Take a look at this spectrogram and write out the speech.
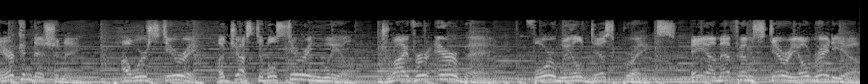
air conditioning, power steering, adjustable steering wheel, driver airbag, four wheel disc brakes, AM FM stereo radio,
